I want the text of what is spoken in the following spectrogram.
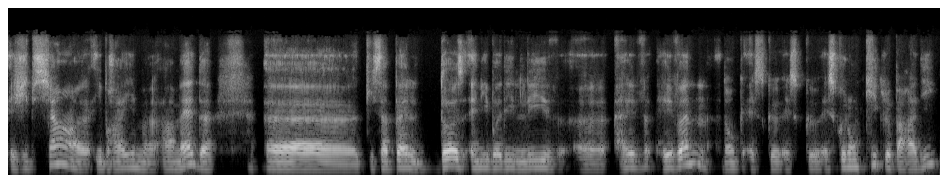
égyptien, euh, Ibrahim Ahmed, euh, qui s'appelle Does Anybody Leave Heaven Donc, est-ce que, est que, est que l'on quitte le paradis?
